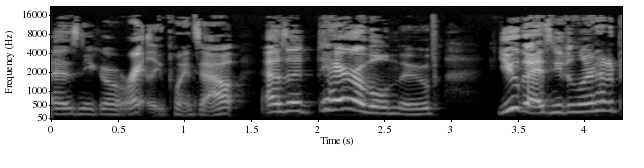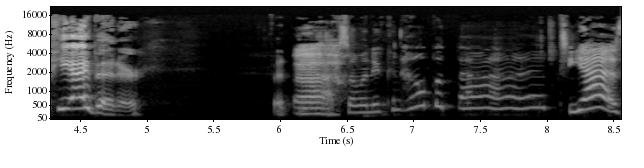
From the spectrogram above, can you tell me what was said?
as Nico rightly points out, as a terrible move. You guys need to learn how to PI better. But we have someone who can help with that. yes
